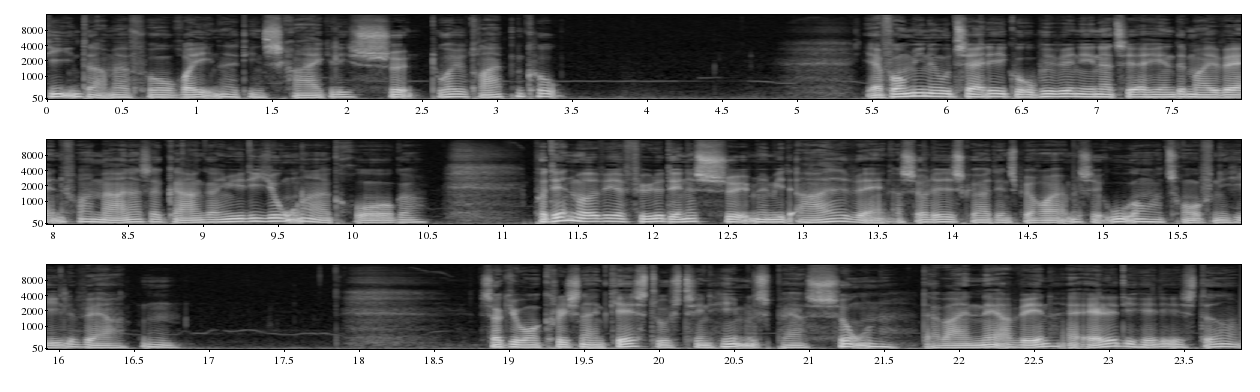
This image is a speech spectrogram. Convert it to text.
din dam er forurenet af din skrækkelige søn. Du har jo dræbt en ko. Jeg får mine utallige gopiveninder til at hente mig vand fra Manas og Ganga i millioner af krukker. På den måde vil jeg fylde denne sø med mit eget vand, og således gøre dens berømmelse uovertruffen i hele verden. Så gjorde Krishna en gestus til en himmelsk person, der var en nær ven af alle de hellige steder.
